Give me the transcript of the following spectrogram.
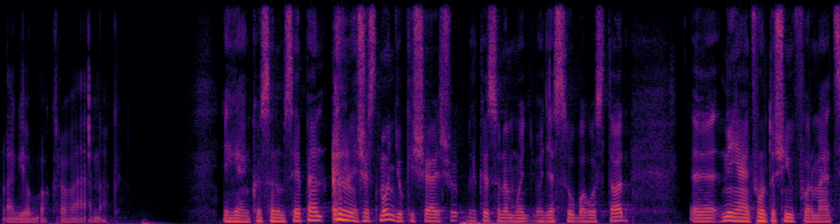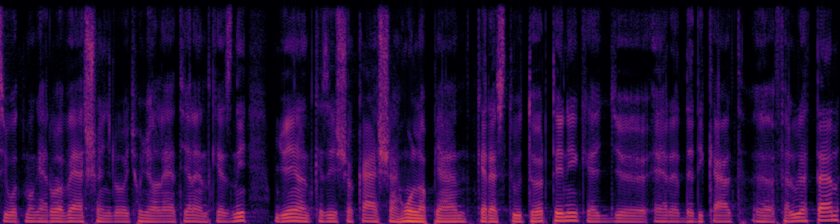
legjobbakra várnak. Igen, köszönöm szépen, és ezt mondjuk is el, és köszönöm, hogy, hogy ezt szóba hoztad. Néhány fontos információt magáról a versenyről, hogy hogyan lehet jelentkezni. Ugye a jelentkezés a KSH honlapján keresztül történik, egy erre dedikált felületen.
